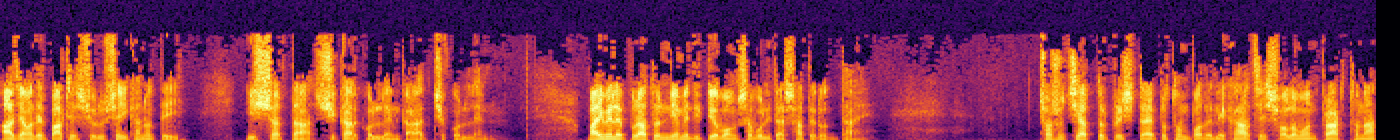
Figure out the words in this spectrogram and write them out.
আজ আমাদের পাঠের শুরু সেইখানতেই ঈশ্বর তা স্বীকার করলেন কারাজ্য করলেন। বাইবেলে পুরাতন নিয়মে দ্বিতীয় বংশাবলী তার সাতের অধ্যায়। ছশো ছিয়াত্তর পৃষ্ঠায় প্রথম পদে লেখা আছে, সলমন প্রার্থনা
